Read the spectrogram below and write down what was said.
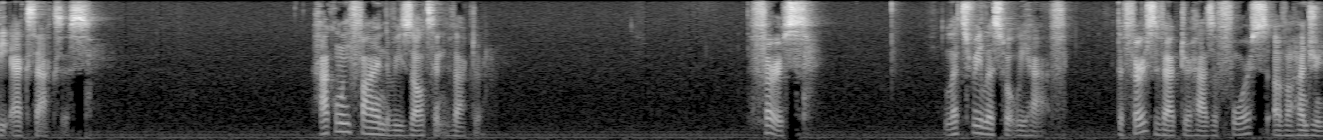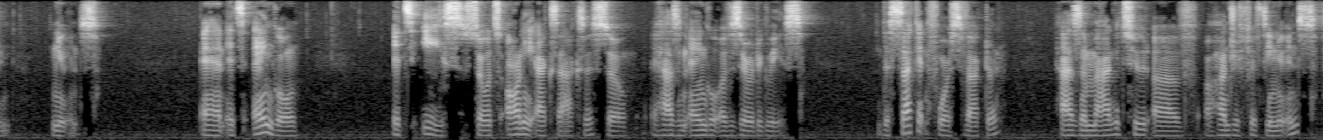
the x-axis. How can we find the resultant vector? First, let's relist what we have. The first vector has a force of 100 newtons, and its angle, it's east, so it's on the x-axis, so it has an angle of 0 degrees. The second force vector has a magnitude of 150 newtons,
